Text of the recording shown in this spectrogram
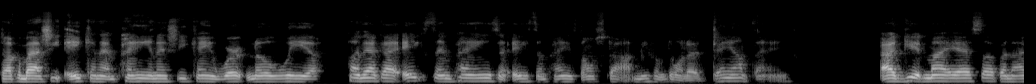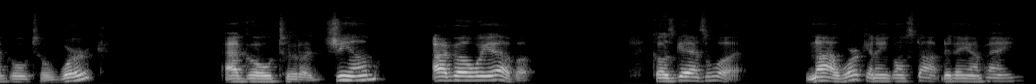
Talking about she aching and pain and she can't work nowhere. Honey, I got aches and pains, and aches and pains don't stop me from doing a damn thing. I get my ass up and I go to work. I go to the gym. I go wherever. Because guess what? Not working ain't going to stop the damn pain.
